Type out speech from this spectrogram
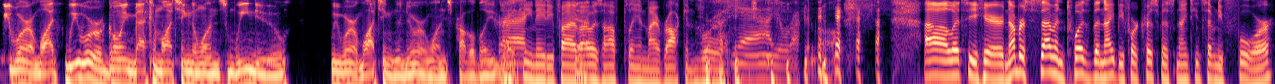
We weren't watch we were going back and watching the ones we knew. We weren't watching the newer ones probably. Correct. 1985. I was off playing my rock and roll. Yeah, you're rock and roll. Uh, let's see here. Number seven, Twas the Night Before Christmas, 1974.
